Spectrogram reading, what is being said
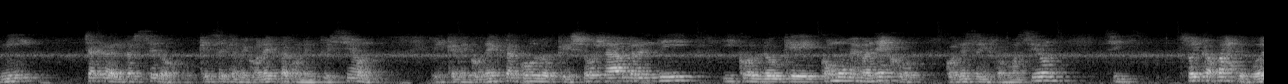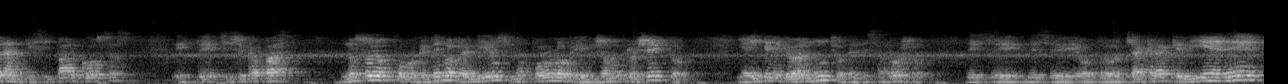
mi chakra del tercer ojo, que es el que me conecta con la intuición, el que me conecta con lo que yo ya aprendí y con lo que, cómo me manejo con esa información, si soy capaz de poder anticipar cosas, este, si soy capaz, no solo por lo que tengo aprendido, sino por lo que yo me proyecto. Y ahí tiene que ver mucho el desarrollo de ese, de ese otro chakra que viene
